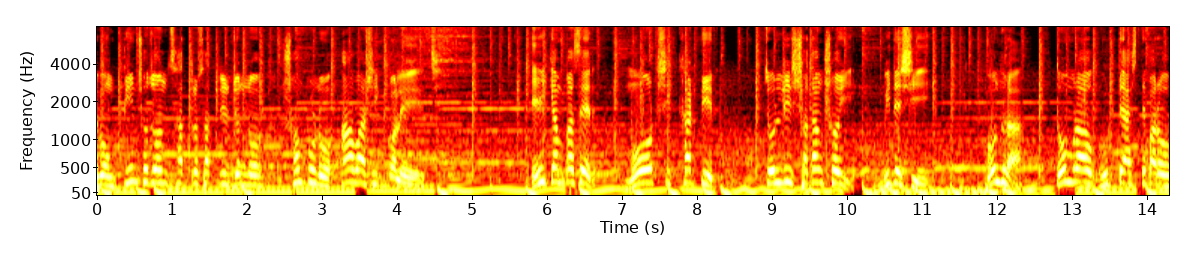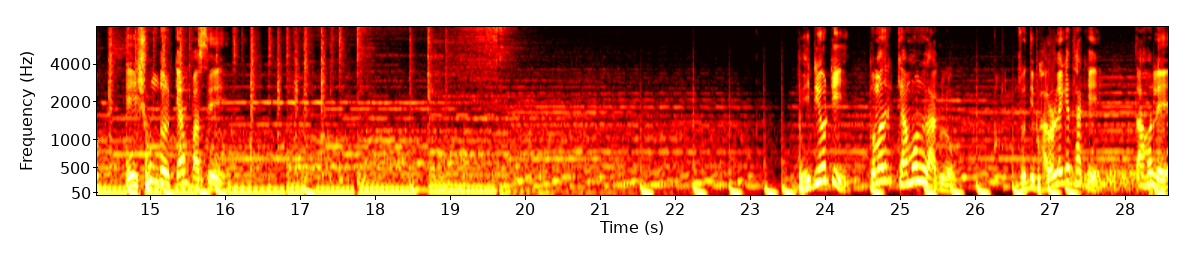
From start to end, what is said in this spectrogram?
এবং তিনশো জন ছাত্রছাত্রীর জন্য সম্পূর্ণ আবাসিক কলেজ। এই ক্যাম্পাসের মোট শিক্ষার্থীর চল্লিশ শতাংশই বিদেশি। বন্ধুরা, তোমরাও ঘুরতে আসতে পারো এই সুন্দর ক্যাম্পাসে। ভিডিওটি তোমাদের কেমন লাগল? যদি ভালো লেগে থাকে, তাহলে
